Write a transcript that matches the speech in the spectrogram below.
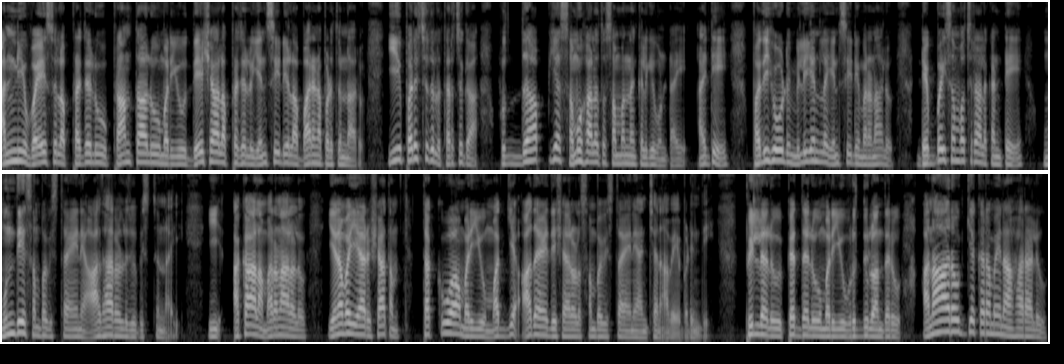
అన్ని వయసుల ప్రజలు ప్రాంతాలు మరియు దేశాల ప్రజలు ఎన్సిడీల బారిన పడుతున్నారు. ఈ పరిస్థితులు తరచుగా వృద్ధాప్య సమూహాలతో సంబంధం కలిగి ఉంటాయి. అయితే పదిహేడు మిలియన్ల ఎన్సీడీ మరణాలు డెబ్బై సంవత్సరాల కంటే ముందే సంభవిస్తాయనే ఆధారాలు చూపిస్తున్నాయి. ఈ అకాల మరణాలలో ఎనభై ఆరు శాతం తక్కువ మరియు మధ్య ఆదాయ దేశాలలో సంభవిస్తాయని అంచనా వేయబడింది. పిల్లలు పెద్దలు మరియు వృద్ధులు అందరూ అనారోగ్యకరమైన ఆహారాలు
